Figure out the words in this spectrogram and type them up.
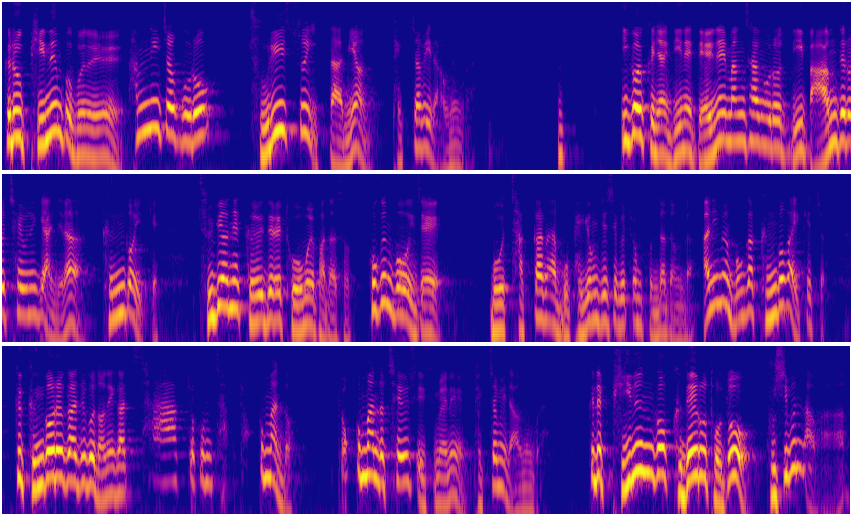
그리고 비는 부분을 합리적으로 줄일 수 있다면 100점이 나오는 거야. 이걸 그냥 니네 내뇌망상으로 네 마음대로 채우는 게 아니라 근거 있게 주변의 글들의 도움을 받아서 혹은 뭐 이제 뭐 작가나 뭐 배경 지식을 좀 본다던가 아니면 뭔가 근거가 있겠죠. 그 근거를 가지고 너네가 싹 조금 조금만 더 조금만 더 채울 수 있으면 100점이 나오는 거야. 근데 비는 거 그대로 둬도 90은 나와.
